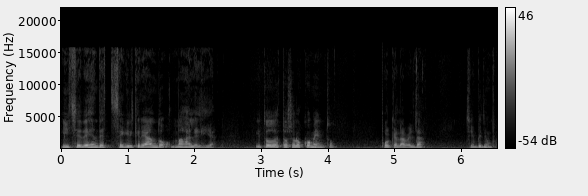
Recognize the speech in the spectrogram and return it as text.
y se dejen de seguir creando más alergias. Y todo esto se los comento porque la verdad siempre triunfa.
